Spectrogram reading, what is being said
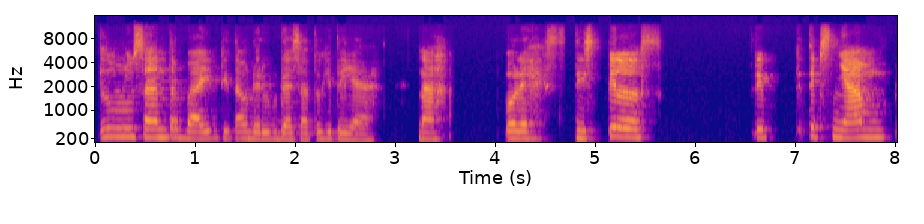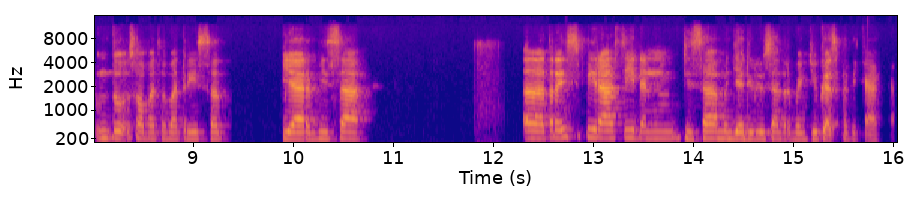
lulusan terbaik di tahun 2021 gitu ya. Nah, boleh di-spill tipsnya untuk sobat-sobat riset biar bisa uh, terinspirasi dan bisa menjadi lulusan terbaik juga seperti kakak.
